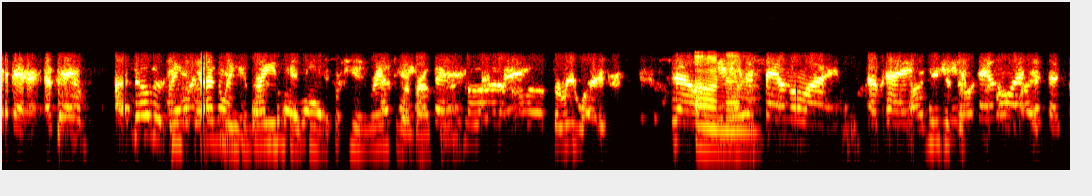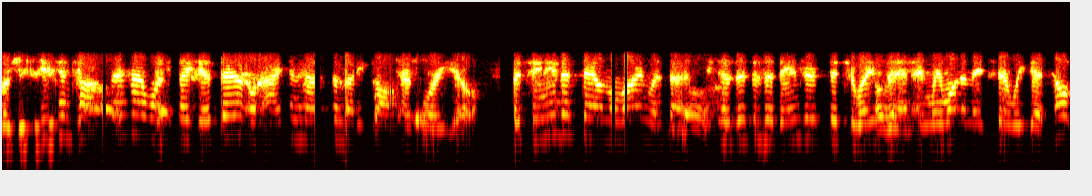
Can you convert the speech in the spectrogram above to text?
get there. Okay. Damn, I know there's He's struggling to breathe because his, his ribs were broken. Three ways. No, Oh, you no. need to stay on the line, okay? I need you to need to stay on the line with us. so she can You can talk to her once they get there, or I can have somebody call her for you. But you need to stay on the line with us because this is a dangerous situation, Okay. and we want to make sure we get help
